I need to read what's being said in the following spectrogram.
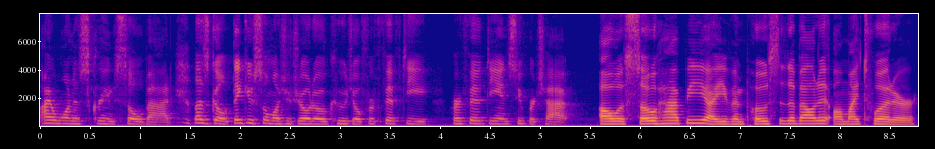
I want to scream so bad. Let's go. Thank you so much Jodo Kujo for 50 for 50 in super chat. I was so happy. I even posted about it on my Twitter.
